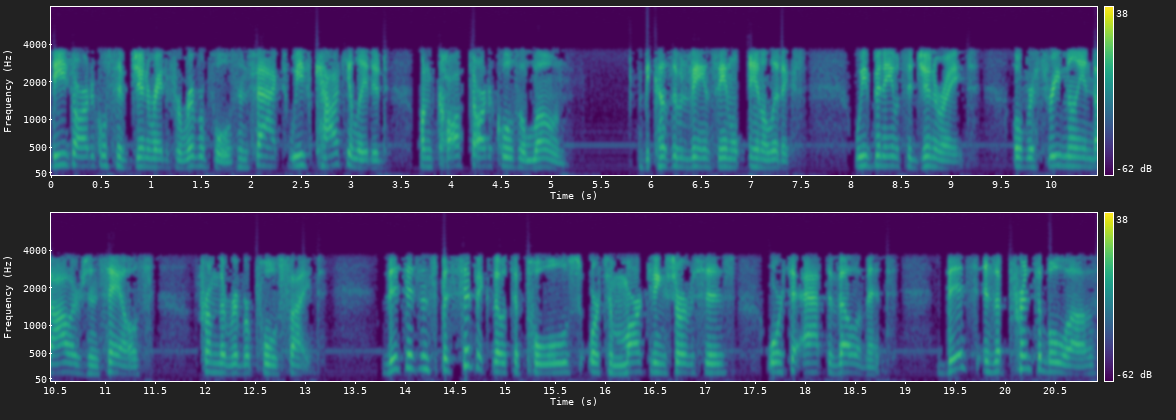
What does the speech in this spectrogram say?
these articles have generated for river pools. In fact, we've calculated on cost articles alone, because of advanced anal analytics, we've been able to generate over $3 million in sales from the river pool site. This isn't specific, though, to pools or to marketing services or to app development. This is a principle of,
